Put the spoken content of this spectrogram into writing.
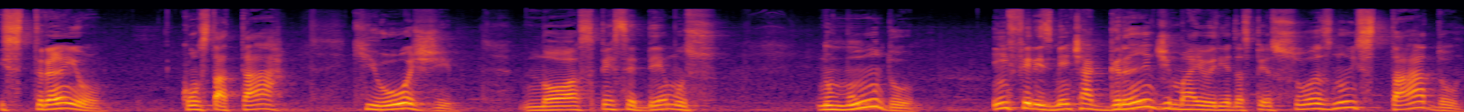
estranho constatar que hoje nós percebemos no mundo, infelizmente, a grande maioria das pessoas num estado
